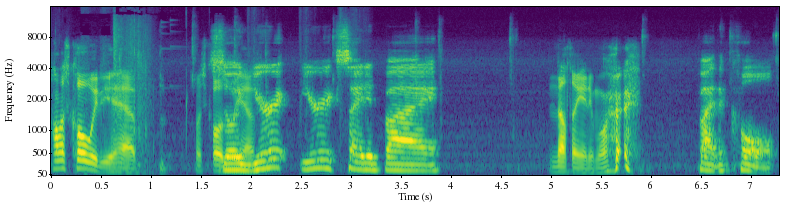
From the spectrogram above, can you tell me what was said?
How much coal do you have? How much coal so do we have? you're you're excited by Nothing anymore. by the coal.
